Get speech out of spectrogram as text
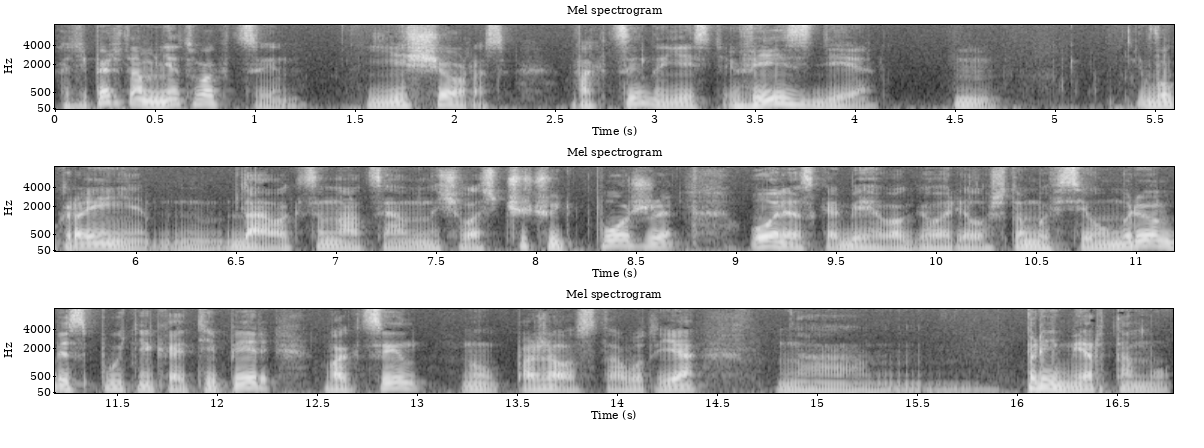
А теперь там нет вакцин. Еще раз, вакцина есть везде. В Украине, да, вакцинация началась чуть-чуть позже. Оля Скобеева говорила, что мы все умрем без спутника. Теперь вакцин, ну, пожалуйста, вот я пример тому.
